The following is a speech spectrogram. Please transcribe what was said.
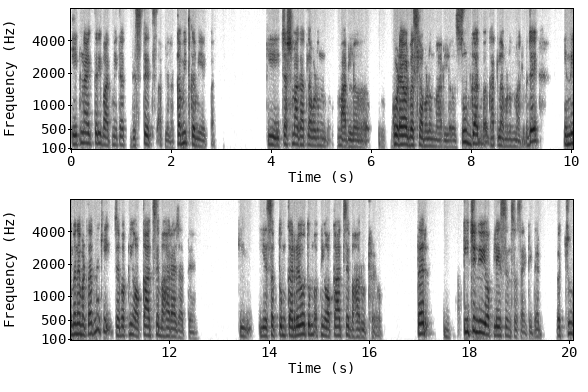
एक ना एक तरी बातमी त्यात दिसतेच आपल्याला. कमीत कमी एक बातमी. की चष्मा घातला म्हणून मारलं, घोड्यावर बसला म्हणून मारलं, सूट घातला म्हणून मारलं. म्हणजे हिंदीमध्ये म्हणतात ना की जब अपनी औकात से बाहर आ जाते हैं. कि ये सब तुम कर रहे हो, तुम अपनी औकात से बाहर उठ रहे हो. तर teaching you your place in society that बच्चू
